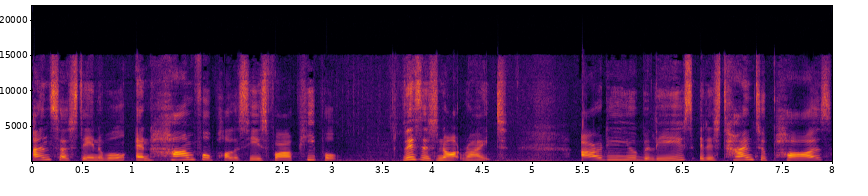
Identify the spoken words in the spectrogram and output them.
unsustainable and harmful policies for our people. This is not right. RDU believes it is time to pause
